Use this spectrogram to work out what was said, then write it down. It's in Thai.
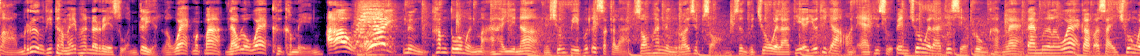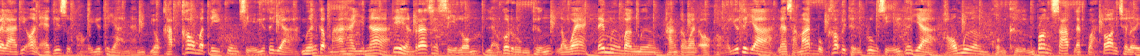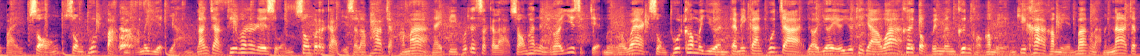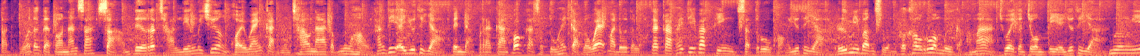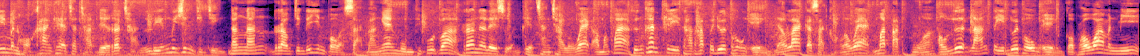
สามเรื่องที่ทำให้พระนเรศวรเกลียดละแวกมากๆ แล้วละแวกคือเขมรอ้าวเฮ้ยหนึ่งทำตัวเหมือนหมาไฮยีน่าในช่วงปีพุทธศักราช 2112 ซึ่งเป็นช่วงเวลาที่อยุธยาอ่อนแอที่สุด เป็นช่วงเวลาที่เสียกรุงครั้งแรก แต่เมืองละแวกกลับอาศัยช่วงเวลาที่อ่อนแอที่สุดของอยุธยานั้น ยกทัพเข้ามาตีกรุงศรีอยุธยา เหมือนกับหมาไฮยีน่าที่เห็นราชสีห์ล้ม แล้วก็รุมถึงละแวกได้เมืองบางเมืองทางตะวันออกของอยุธยา และสามารถบุกเข้าไปถึงกรุงศรีอยุธยา เผาเมืองข่มขืนปล้นทรัพย์และกวาดต้อนเฉลยไป 2. ส่งทูตปากหมามาเหยียดหยาม หลังจากที่พระนเรศวรทรงประกาศอิสรภาพจากพม่า ในปีพุทธศักราช 2127 เมืองละแวกส่งทูตเข้ามาเยือน แต่มีการพูดจาเย่อเย้ยอยุธยาว่าเคยตกเป็นเมืองขึ้นของเขมรที่ฆ่าเขมรบ้างละมันน่าจะตัดหัวตั้งแต่ตอนนั้นซะ 3. เดรัจฉานเลี้ยงไม่เชื่องคอยแว้งกัดเหมือนชาวนากับงูเห่า ทั้งที่อยุธยาเป็นด่านประการป้องกันศัตรูให้กับละแวกมาโดยตลอดแต่กลับให้ที่พักพิงศัตรูของอยุธยา หรือมีบางส่วนก็เข้าร่วมมือกับพม่า ช่วยกันโจมตีอยุธยา เมืองนี้มันห่อข้างแค่ชัดๆเดรัจฉานเลี้ยงไม่เชื่องจริงง ดังนั้นเราจึงได้ยินประวัติศาสตร์บางแง่มุมที่พูดว่าพระนเรศวรเกลียดชังชาวละแวกเอามากๆ ถึงขั้นกรีธาทัพไปด้วยพระองค์เอง แล้วลากกษัตริย์ของละแวกมาตัดหัวเอาเลือดล้างตีนด้วยพระองค์เอง ก็เพราะว่ามันมี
